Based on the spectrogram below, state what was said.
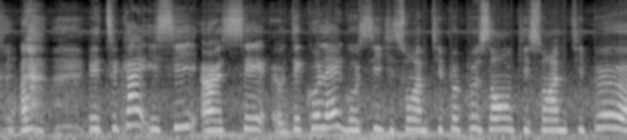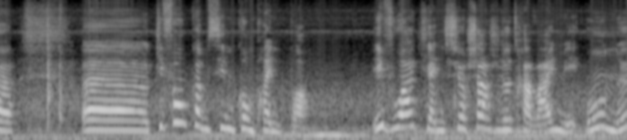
en tout cas, ici, euh, c'est euh, des collègues aussi qui sont un petit peu pesants, qui sont un petit peu... qui font comme s'ils ne comprennent pas. Ils voient qu'il y a une surcharge de travail, mais on ne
